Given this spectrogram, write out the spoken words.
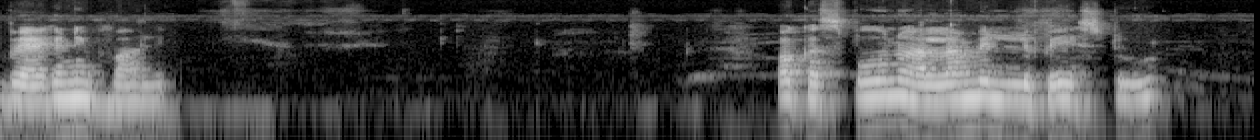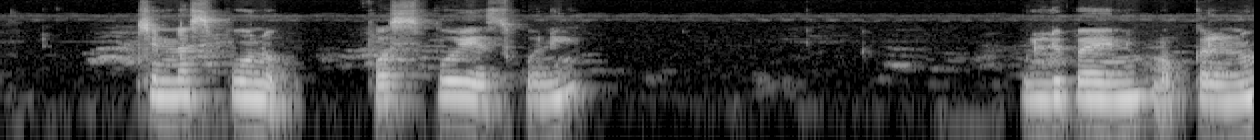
వేగనివ్వాలి. ఒక స్పూను అల్లం వెల్లుల్లి పేస్టు చిన్న స్పూను పసుపు వేసుకొని ఉల్లిపాయ ముక్కలను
